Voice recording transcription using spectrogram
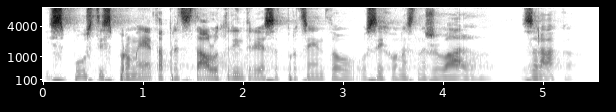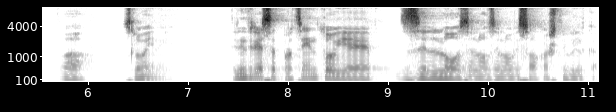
izpust iz prometa predstavljal 33% vseh onesnaževal zraka v Sloveniji. 33% je zelo, zelo, zelo visoka številka.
